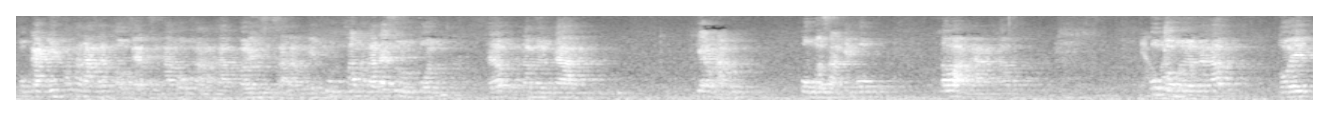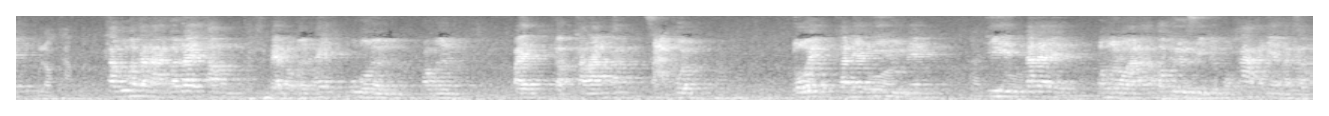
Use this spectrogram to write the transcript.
โครงการนี้พัฒนาและออกแบบสินค้าโครงการนะครับกรณีศึกษาและนี้ผู้พัฒนาได้สรุปผลแล้วดำเนินการแก้ปัญหาอุปสรรคที่พบระหว่างงานนะครับ ผู้ประเมินนะครับ โดย คุณลองทำมา ทางผู้พัฒนาก็ได้ทำแบบประเมินให้ผู้ประเมินประเมินไปกับทางร้านทั้งสามคน โดยคะแนนที่อยู่ในที่ได้ประเมินออกมานะครับก็คือ 4.65 คะแนนนะครับ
